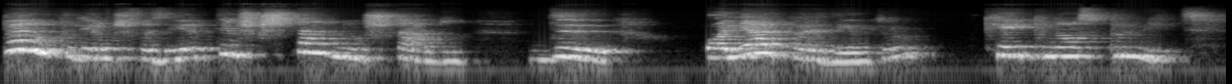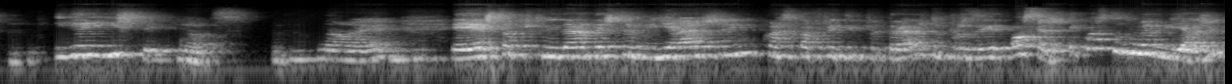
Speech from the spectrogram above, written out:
para o podermos fazer, temos que estar num estado de olhar para dentro que a hipnose permite. E é isto a hipnose. não é? É esta oportunidade, desta viagem, quase para a frente e para trás, do presente, ou seja, é quase toda uma viagem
